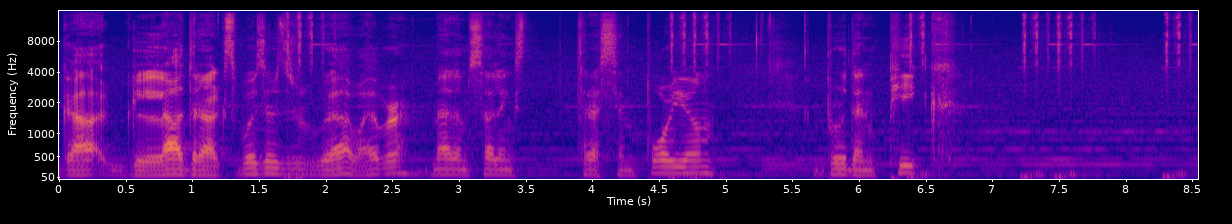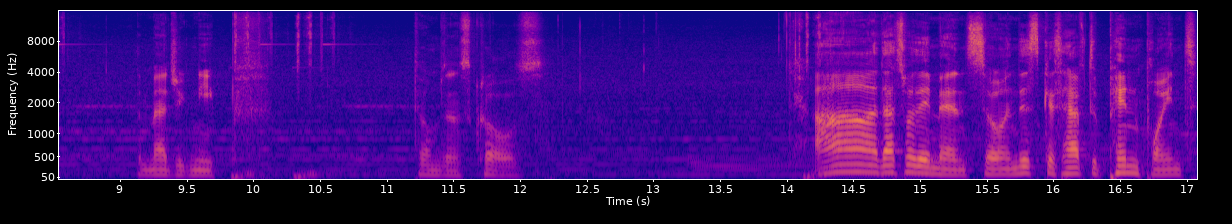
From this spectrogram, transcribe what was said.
Ga Gladrags Wizards, well, whatever, Madame Snelling's Tres Emporium, Brood and Peck, the Magic Neep, Tomes and Scrolls. Ah, that's what they meant. So in this case, I have to pinpoint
